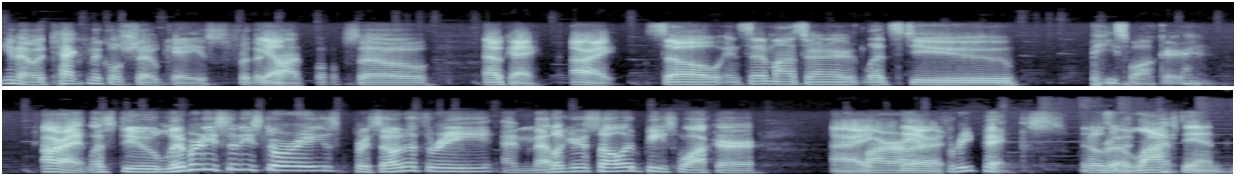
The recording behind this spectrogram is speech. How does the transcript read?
you know a technical showcase for the Yeah. console. So Okay. All right. So instead of Monster Hunter, let's do Peace Walker. All right, let's do Liberty City Stories, Persona 3, and Metal Gear Solid Peace Walker All right. are our are, three picks. those are locked in.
